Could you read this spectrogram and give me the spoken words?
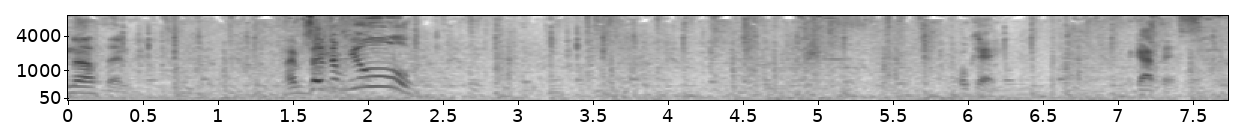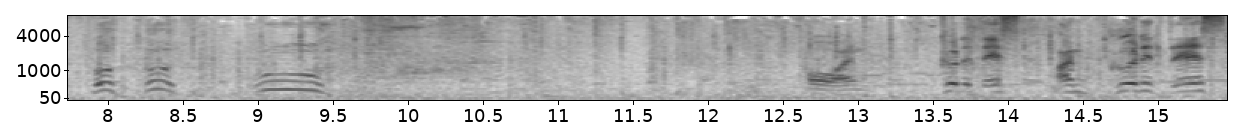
Nothing. I'm set to fuel! Okay. I got this. Ooh, ooh, ooh. Oh, I'm good at this. I'm good at this.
